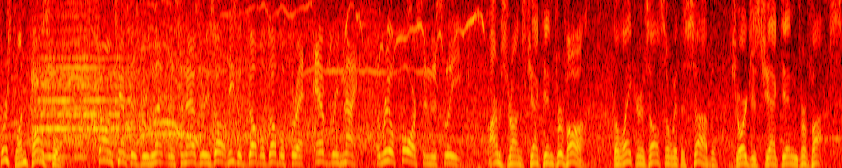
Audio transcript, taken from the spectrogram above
First one falls for him. Shawn Kemp is relentless, and as a result, he's a double-double threat every night. A real force in this league. Armstrong's checked in for Vaughn. The Lakers also with a sub. George is checked in for Fox.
